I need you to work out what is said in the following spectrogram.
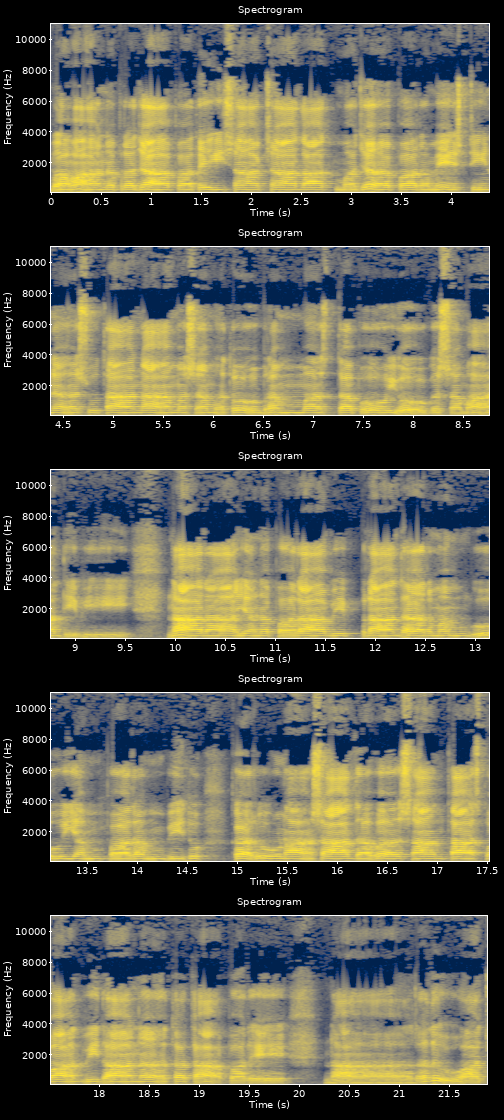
भवान् प्रजापते साक्षादात्मज परमेष्टिन सुतानां समतो ब्रह्मस्तपो योगसमाधिभिः। नारायणपरा विप्रा धर्मं गुह्यं परं विदु करुणासाधव शान्तास्त्वाद्विधान तथा परे। नारद उवाच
